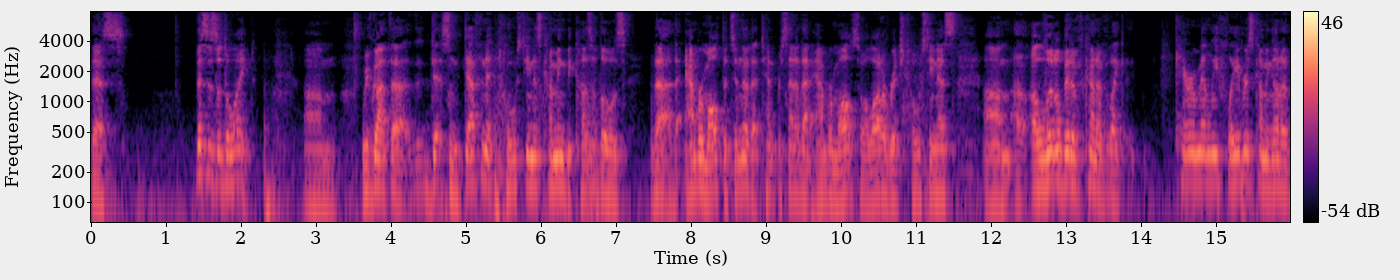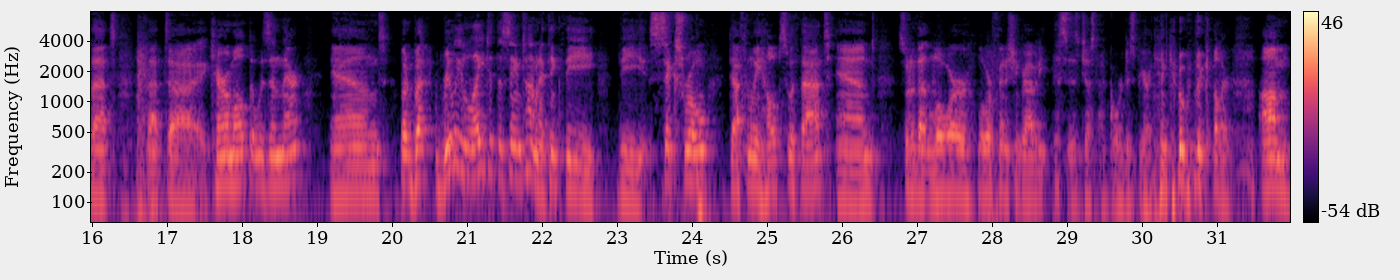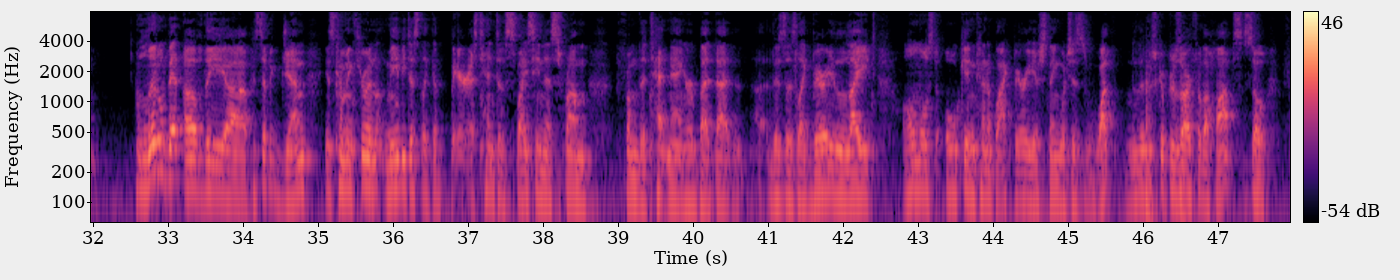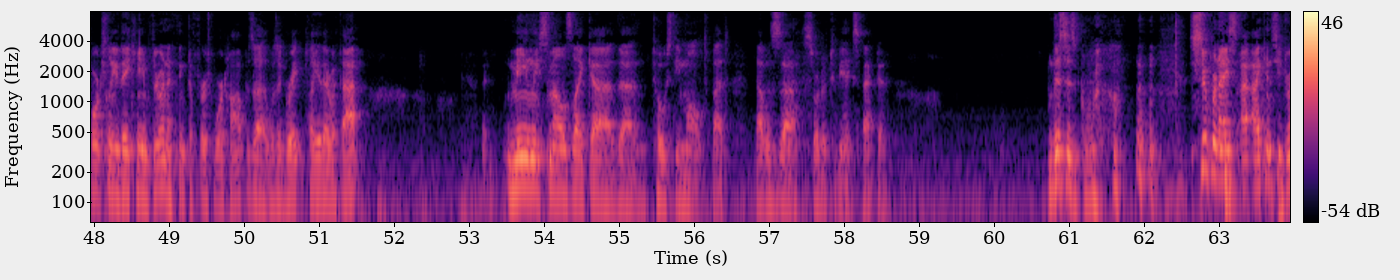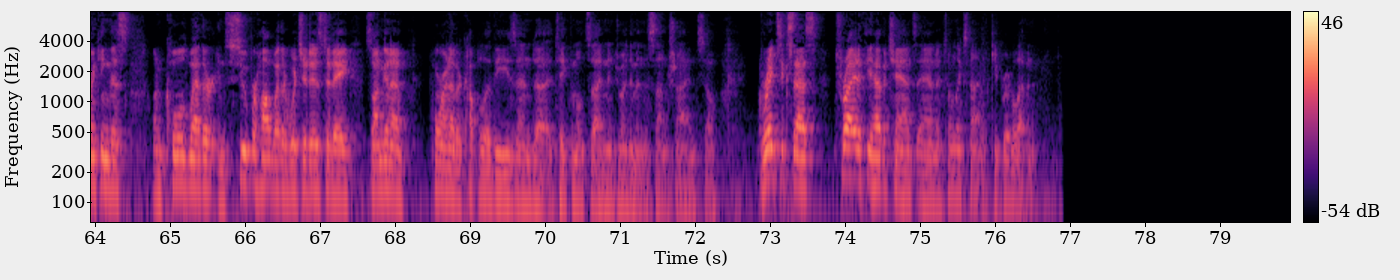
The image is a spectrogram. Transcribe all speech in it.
This. This is a delight. Um, we've got the, the, some definite toastiness coming because of those the the amber malt that's in there, that 10% of that amber malt, so a lot of rich toastiness. Um, a, a, little bit of kind of like caramelly flavors coming out of that that uh, caramel that was in there, and but but really light at the same time. And I think the the six row definitely helps with that, and sort of that lower lower finishing gravity. This is just a gorgeous beer. I can't get over the color. Um, a little bit of the uh, Pacific Gem is coming through and maybe just like the barest hint of spiciness from from the Tettnanger, but that uh, there's this like very light, almost oaken kind of blackberry-ish thing, which is what the descriptors are for the hops. So fortunately they came through and I think the first wort hop was a, was a great play there with that. It mainly smells like uh, the toasty malt, but that was uh, sort of to be expected. This is super nice. I, I can see drinking this on cold weather and super hot weather, which it is today. So I'm going to pour another couple of these and uh, take them outside and enjoy them in the sunshine. So great success. Try it if you have a chance. And until next time, keep Road 11.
